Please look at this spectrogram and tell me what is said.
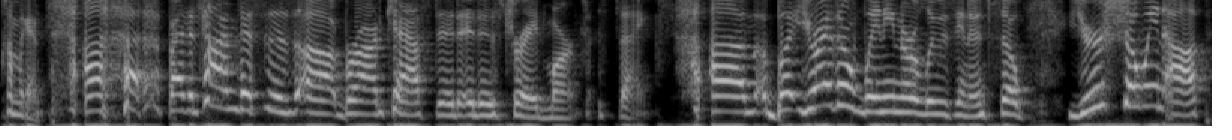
Come again. Uh, by the time this is, uh, broadcast, it is trademarked. Thanks. Um, but you're either winning or losing. And so you're showing up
